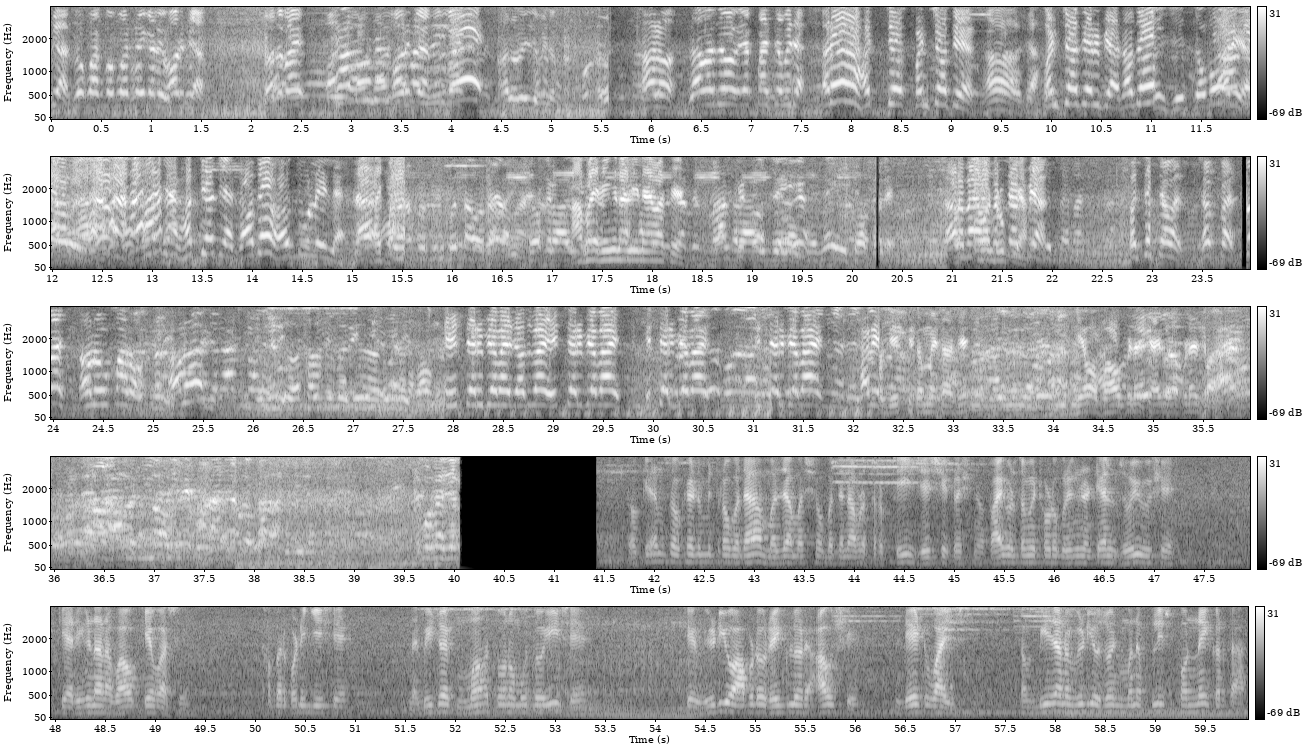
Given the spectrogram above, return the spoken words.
રૂપિયા. જો કોઈ કોકોર નહીં કરી. સો રૂપિયા. દાદાભાઈ સો રૂપિયા. દાદાભાઈ હાલો બીજા લાવા દો એક પાંચ બધા અરે હત્યો પંચોતેર. પંચોતેર રૂપિયા દાદો હત્યોતેર દાદો હવે તું લઈ લે. બતાવો ભાઈ રીંગણા લઈને આવ્યા છે. સાડા પચાસ રૂપિયા. પચાસ ચાવલ છપ્પન. સિત્તેર રૂપિયા ભાઈ દાદુભાઈ સિત્તેર રૂપિયા ભાઈ સિત્તેર રૂપિયા ભાઈ સિત્તેર રૂપિયા ભાઈ. ખાલી. દેશી ટમેટા છે. કેવા ભાવ પડે છે આગળ આપણે તો કેમ છો ખેડ મિત્રો બધા? મજામાં છો બધાને આપણા તરફથી? જય શ્રી કૃષ્ણ. તો આગળ તમે થોડુંક રીંગણા ટેલ જોયું છે કે રીંગણાના ભાવ કેવા છે? ખબર પડી ગઈ છે. અને બીજો એક મહત્ત્વનો મુદ્દો એ છે કે વીડિયો આપણો રેગ્યુલર આવશે ડેટ વાઇઝ તમે બીજાનો વીડિયો જોઈને મને પ્લીઝ ફોન નહીં કરતા.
